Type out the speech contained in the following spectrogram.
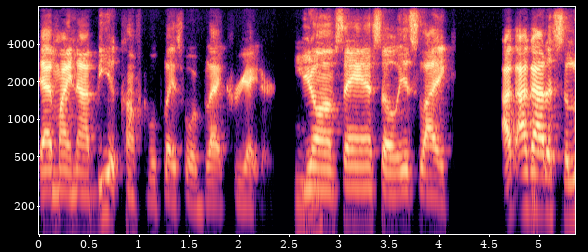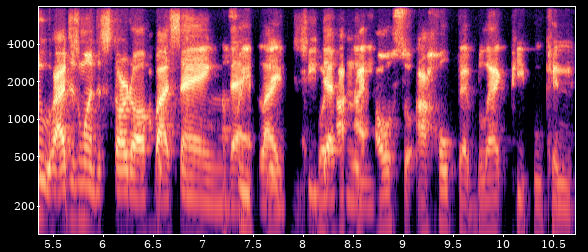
that might not be a comfortable place for a black creator. You know what I'm saying? So it's like I, I gotta salute her. I just wanted to start off by saying that like she But I- definitely I, also I hope that black people can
